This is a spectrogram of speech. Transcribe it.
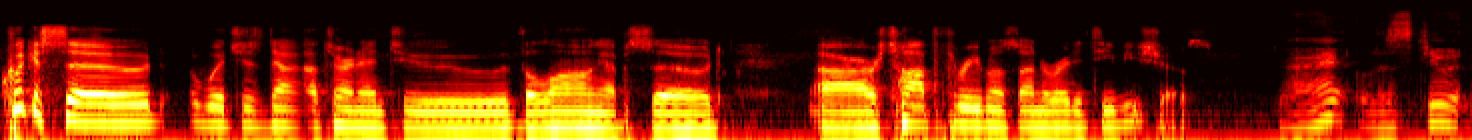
quick episode, which is now turned into the long episode, our top three most underrated TV shows. All right, let's do it.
